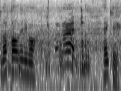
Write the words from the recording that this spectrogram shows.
Not cold anymore. Oh, good. Thank you.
